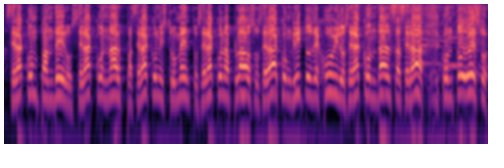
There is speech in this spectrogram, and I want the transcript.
será con pandero, será con arpa, será con instrumentos, será con aplausos, será con gritos de júbilo, será con danza, será con todo eso.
